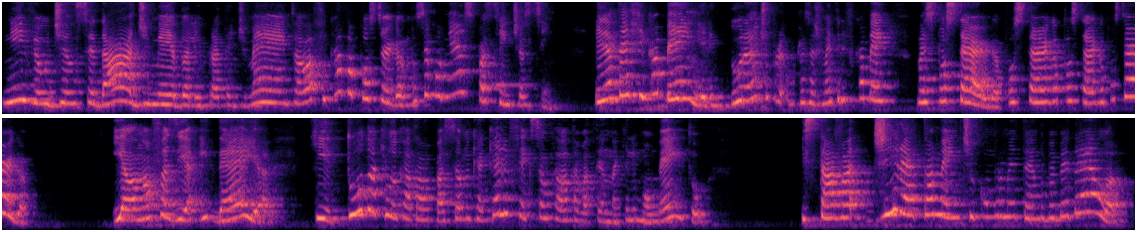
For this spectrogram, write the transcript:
nível de ansiedade, medo ali para atendimento, ela ficava postergando. Você conhece paciente assim? Ele até fica bem, ele durante o procedimento ele fica bem, mas posterga, posterga, posterga, posterga. E ela não fazia ideia que tudo aquilo que ela estava passando, que aquela infecção que ela estava tendo naquele momento, estava diretamente comprometendo o bebê dela.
